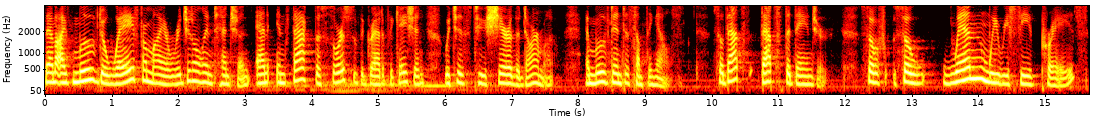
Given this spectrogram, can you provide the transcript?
then I've moved away from my original intention and, in fact, the source of the gratification, which is to share the Dharma, and moved into something else. So that's, that's the danger. So, so when we receive praise,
